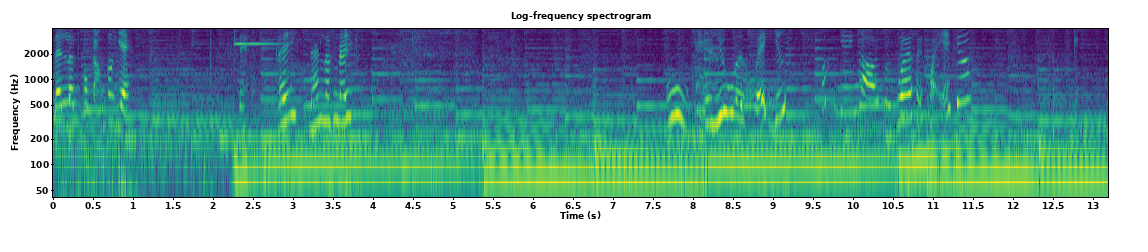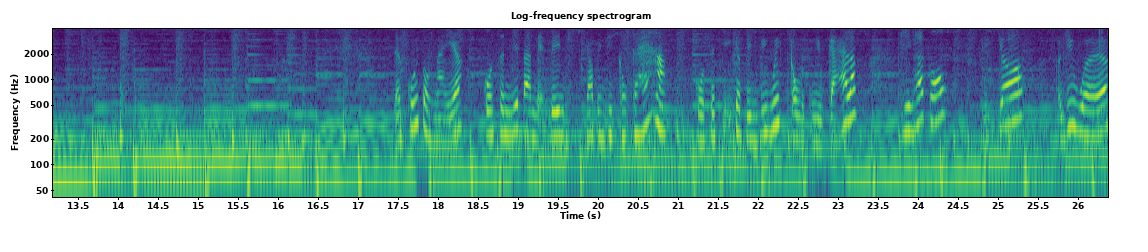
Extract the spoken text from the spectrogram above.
Lên lưng cô cõng con về. Nè đi lên lưng đi. U, người dưới quê khỏe dữ. Tất nhiên rồi người quê phải khỏe chứ. Để cuối tuần này á cô xin với ba mẹ Bin cho Bin đi câu cá ha. Cô sẽ chỉ cho Bin bí quyết câu được nhiều cá lắm. Thiệt hả cô? Thiệt chứ ở dưới quê á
